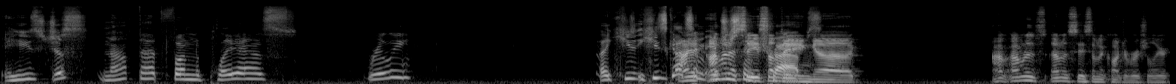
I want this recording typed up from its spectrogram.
he's just not that fun to play as. Really? Like he he's got some I, I'm interesting gonna say traps. something. Uh, I'm, I'm gonna I'm gonna say something controversial here.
